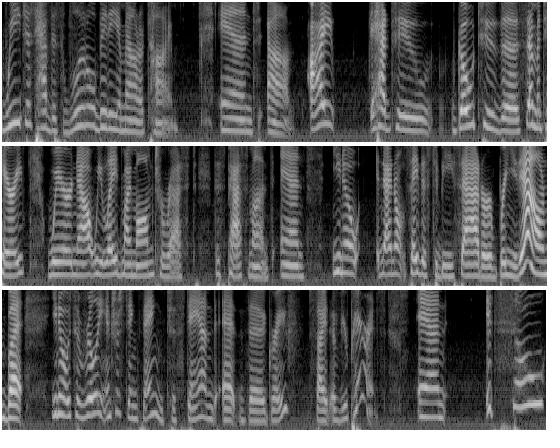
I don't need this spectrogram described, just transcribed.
We just have this little bitty amount of time. And um, I had to go to the cemetery where now we laid my mom to rest this past month. And, you know, and I don't say this to be sad or bring you down, but you know, it's a really interesting thing to stand at the grave site of your parents. And it's so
